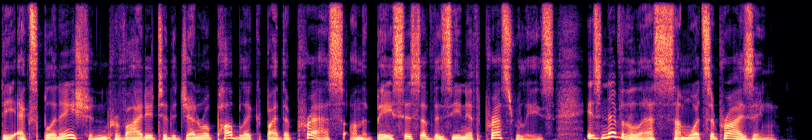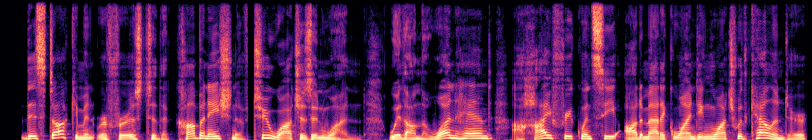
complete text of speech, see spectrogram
The explanation provided to the general public by the press on the basis of the Zenith press release is nevertheless somewhat surprising. This document refers to the combination of two watches in one, with on the one hand a high frequency automatic winding watch with calendar,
